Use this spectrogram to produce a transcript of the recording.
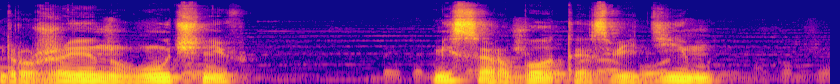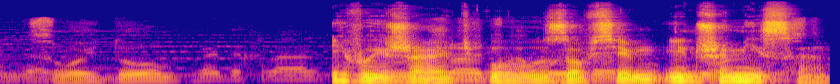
дружину, учнів, місце роботи, свій дім і виїжджають у зовсім інше місце.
